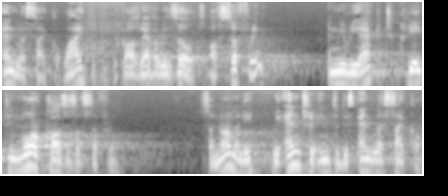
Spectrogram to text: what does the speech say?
endless cycle. Why? Because we have a result of suffering, and we react creating more causes of suffering. So normally we enter into this endless cycle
